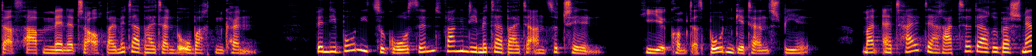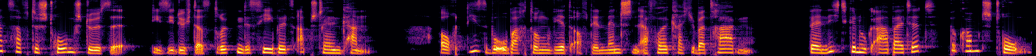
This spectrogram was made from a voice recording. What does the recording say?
Das haben Manager auch bei Mitarbeitern beobachten können. Wenn die Boni zu groß sind, fangen die Mitarbeiter an zu chillen. Hier kommt das Bodengitter ins Spiel. Man erteilt der Ratte darüber schmerzhafte Stromstöße, die sie durch das Drücken des Hebels abstellen kann. Auch diese Beobachtung wird auf den Menschen erfolgreich übertragen. Wer nicht genug arbeitet, bekommt Strom.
